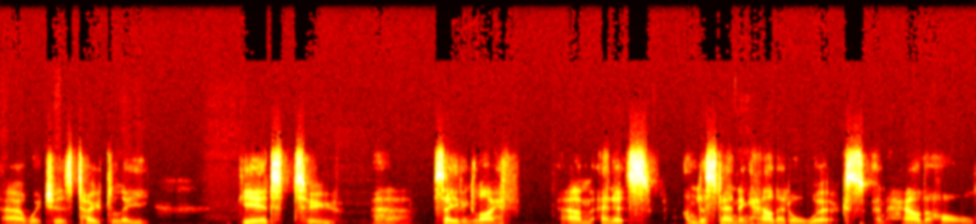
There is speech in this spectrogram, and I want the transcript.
uh, which is totally geared to uh, saving life. Um, and it's understanding how that all works and how the whole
